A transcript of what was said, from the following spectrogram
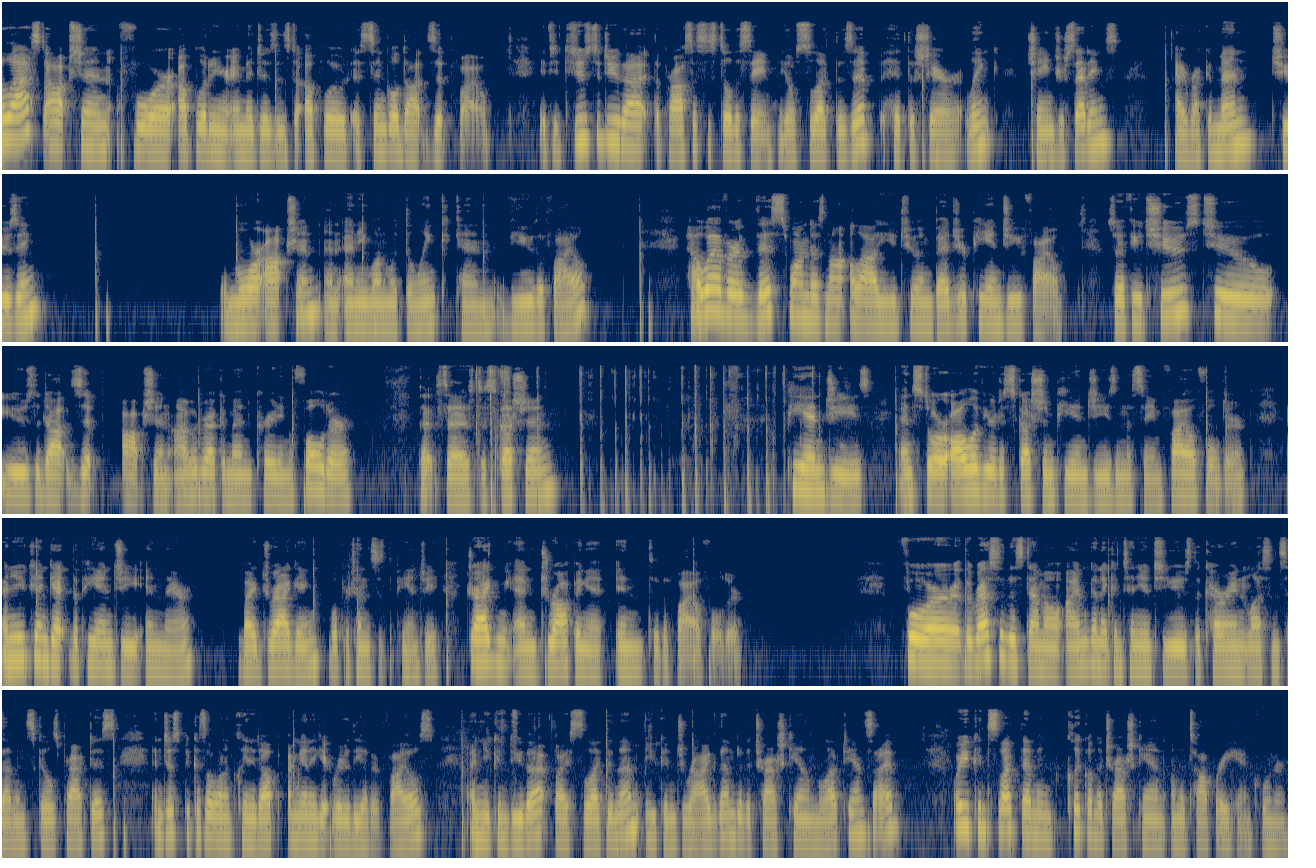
The last option for uploading your images is to upload a single .zip file. If you choose to do that, the process is still the same. You'll select the zip, hit the share link, change your settings. I recommend choosing the more option and anyone with the link can view the file. However, this one does not allow you to embed your PNG file. So if you choose to use the .zip option, I would recommend creating a folder that says discussion PNGs and store all of your discussion PNGs in the same file folder. And you can get the PNG in there by dragging, we'll pretend this is the PNG, dragging and dropping it into the file folder. For the rest of this demo, I'm going to continue to use the current Lesson 7 skills practice, and just because I want to clean it up, I'm going to get rid of the other files. And you can do that by selecting them. You can drag them to the trash can on the left-hand side, or you can select them and click on the trash can on the top right-hand corner.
